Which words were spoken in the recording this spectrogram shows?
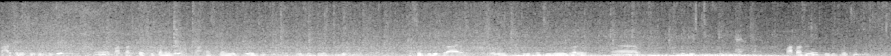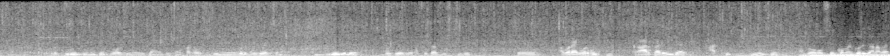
তারপরে শেষের দিকে বাতাসটা একটু কমে গেল। বাতাস কমলে কী হয়েছে? প্রচুর বৃষ্টি দেখি শেষের দিকে প্রায় ধরুন কুড়ি পঁচিশ মিনিট ধরে শুধু বৃষ্টি বাতাস নেই, কিন্তু প্রচুর বৃষ্টি। পুরো জমিতে জল জমে গেছে, আমাদের এখানে পাশাপাশি জমি বলে বোঝা যাচ্ছে না। দূরে গেলে বোঝা যাবে এতটা বৃষ্টি হয়েছে। তো আবার একবার বলছি, কার কার এরিয়ায় আজকে বৃষ্টি হয়েছে, আমাকে অবশ্যই কমেন্ট করে জানাবেন।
